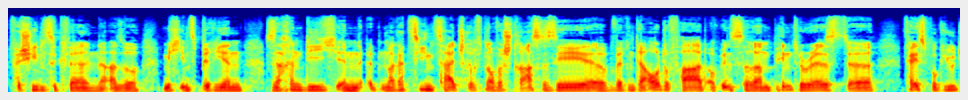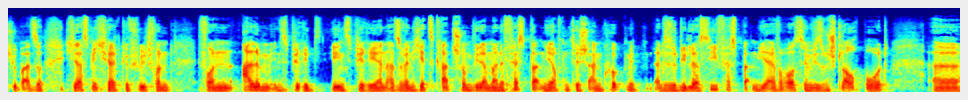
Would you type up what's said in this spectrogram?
verschiedenste Quellen. Ne? Also mich inspirieren Sachen, die ich in Magazinen, Zeitschriften auf der Straße sehe, äh, während der Autofahrt, auf Instagram, Pinterest, äh, Facebook, YouTube. Also ich lasse mich halt gefühlt von von allem inspiri inspirieren. Also wenn ich jetzt gerade schon wieder meine Festplatten hier auf dem Tisch angucke, mit also die Lassie-Festplatten, die einfach aussehen wie so ein Schlauchboot, äh,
